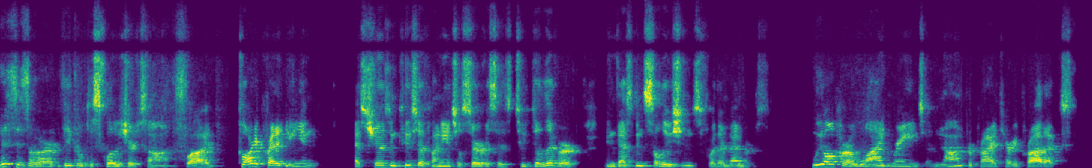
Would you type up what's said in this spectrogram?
This is our legal disclosure slide. Florida Credit Union has chosen CUSO Financial Services to deliver investment solutions for their members. We offer a wide range of non-proprietary products,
